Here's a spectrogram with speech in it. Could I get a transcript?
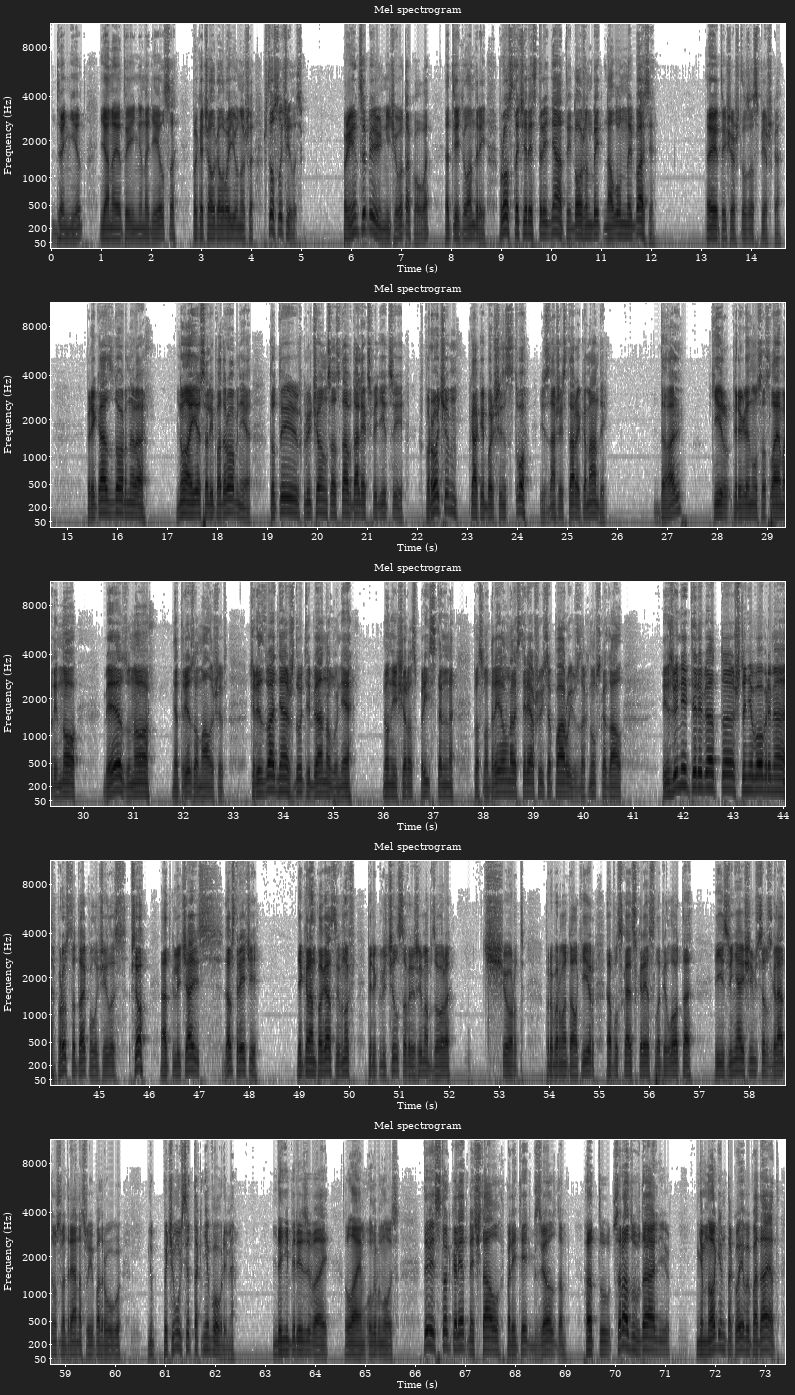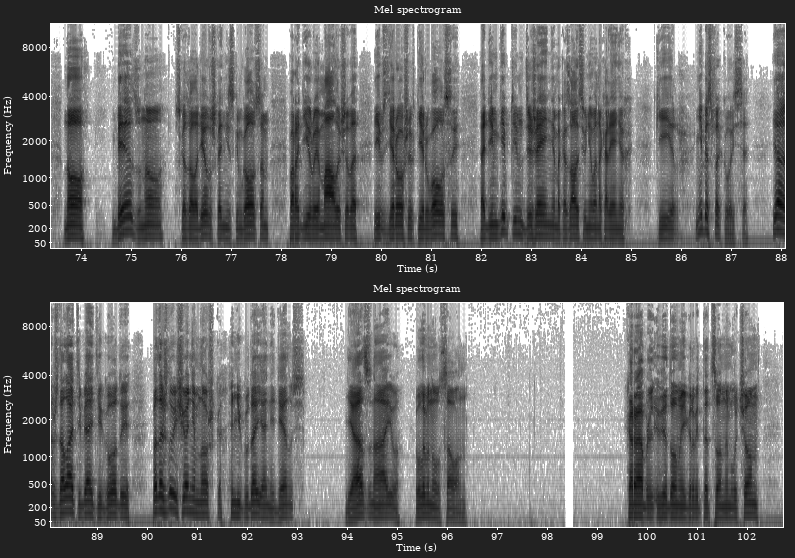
Да нет, я на это и не надеялся, — покачал головой юноша. — Что случилось? — В принципе, ничего такого, — ответил Андрей. — Просто через три дня ты должен быть на лунной базе. — А это еще что за спешка? — Приказ Дорнера. Ну, а если подробнее, то ты включен в состав дали экспедиции. Впрочем, как и большинство из нашей старой команды. — Даль? Кир переглянулся с Лаймали, но... Без «но», — отрезал Малышев. «Через два дня жду тебя на Луне». Он еще раз пристально посмотрел на растерявшуюся пару и, вздохнув, сказал, Извините, ребята, что не вовремя, просто так получилось. Все, отключаюсь. До встречи. Экран погас и вновь переключился в режим обзора. Черт! пробормотал Кир, опускаясь в кресло пилота и извиняющимся взглядом смотря на свою подругу. Ну почему все так не вовремя? Да не переживай, Лайм улыбнулась. Ты ведь столько лет мечтал полететь к звездам, а тут сразу в дальнюю. Немногим такое выпадает, но... Без «но», — сказала девушка низким голосом, пародируя Малышева и, вздеровшив Кир волосы, одним гибким движением оказалась у него на коленях. «Кир, не беспокойся. Я ждала тебя эти годы, подожду еще немножко, никуда я не денусь». «Я знаю», — улыбнулся он. Корабль, ведомый гравитационным лучом,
